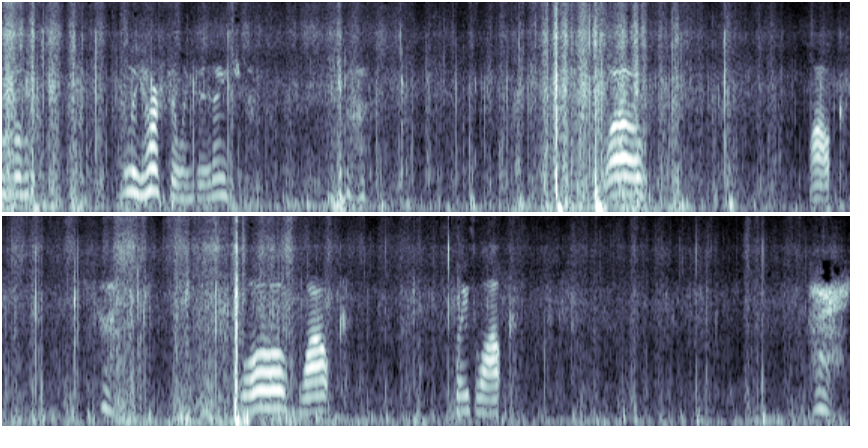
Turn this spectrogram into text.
Whoa. Really are feeling good, ain't you? Whoa. Walk. Whoa, walk. Please walk. Alright.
